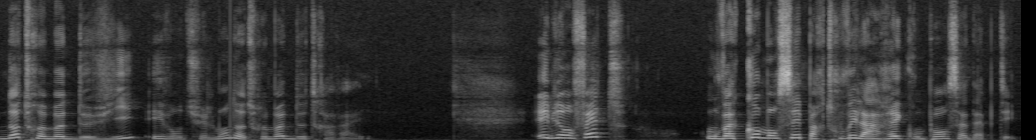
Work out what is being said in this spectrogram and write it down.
notre mode de vie, éventuellement notre mode de travail. Eh bien en fait, on va commencer par trouver la récompense adaptée.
